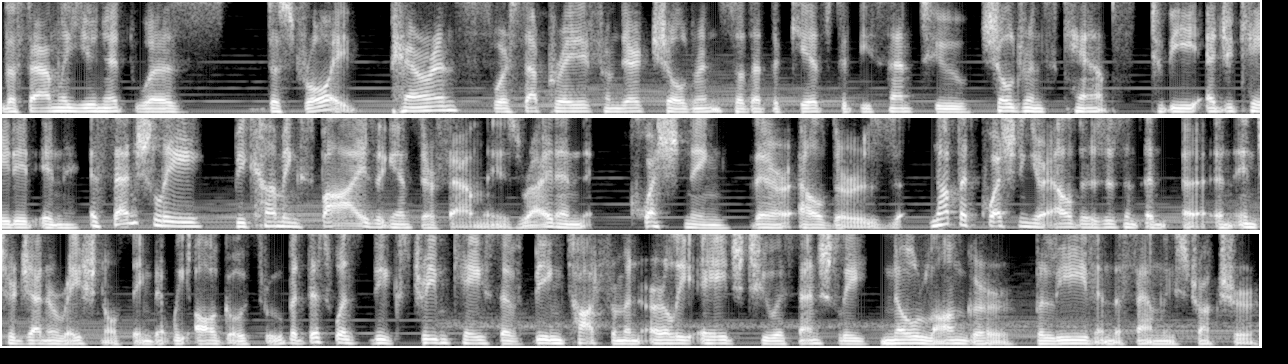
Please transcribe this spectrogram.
The family unit was destroyed. Parents were separated from their children so that the kids could be sent to children's camps to be educated in essentially becoming spies against their families, right? And questioning their elders. Not that questioning your elders isn't an, uh, an, intergenerational thing that we all go through, but this was the extreme case of being taught from an early age to essentially no longer believe in the family structure.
